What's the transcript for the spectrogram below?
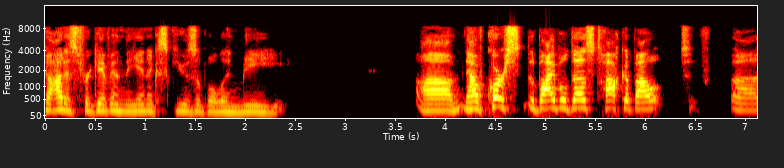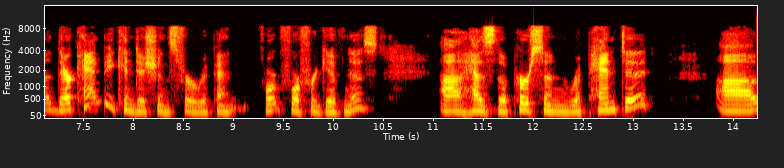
God has forgiven the inexcusable in me. Um, now, of course, the Bible does talk about uh, there can be conditions for repent for for forgiveness. Uh, has the person repented? Uh,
